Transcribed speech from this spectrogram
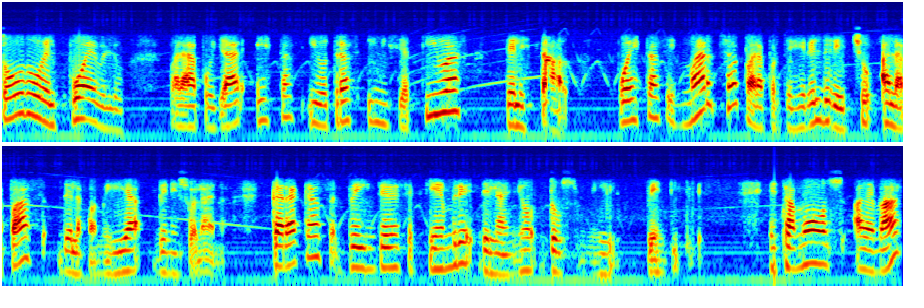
todo el pueblo para apoyar estas y otras iniciativas del Estado puestas en marcha para proteger el derecho a la paz de la familia venezolana. Caracas, 20 de septiembre del año 2023. Estamos además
